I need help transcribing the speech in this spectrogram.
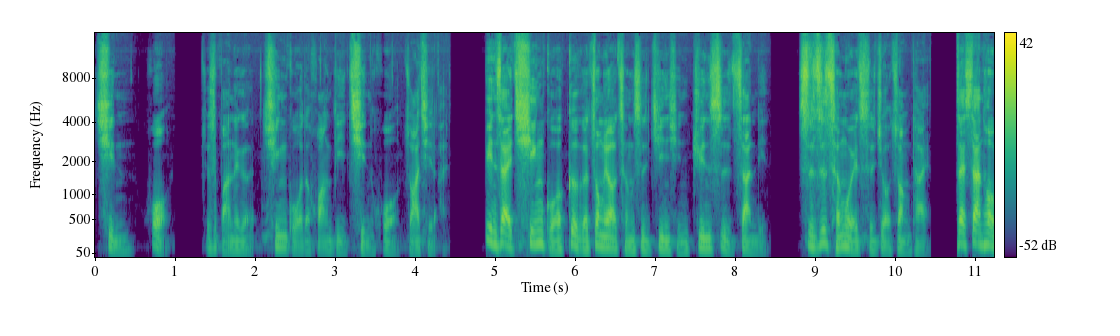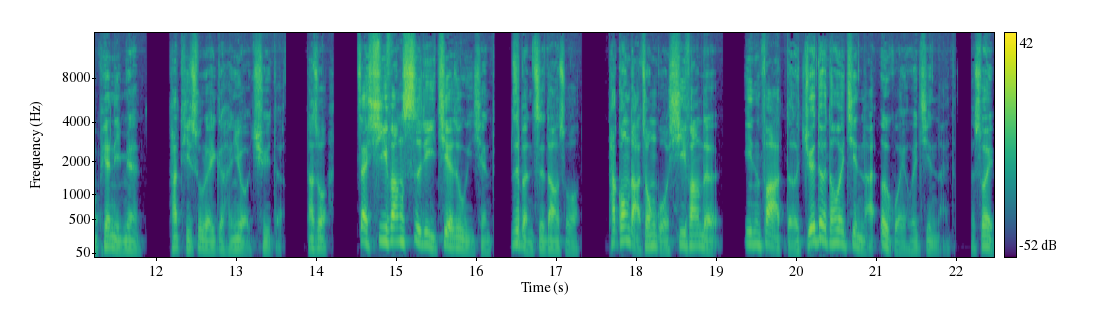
擒获，就是把那个清国的皇帝擒获抓起来，并在清国各个重要城市进行军事占领，使之成为持久状态。在善后篇里面。他提出了一个很有趣的，他说，在西方势力介入以前，日本知道说，他攻打中国，西方的英法德绝对都会进来，俄国也会进来的。所以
